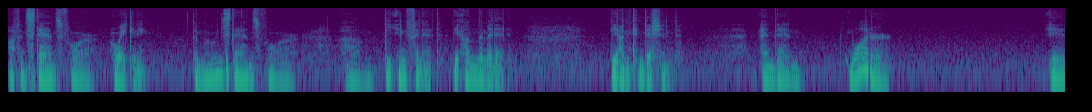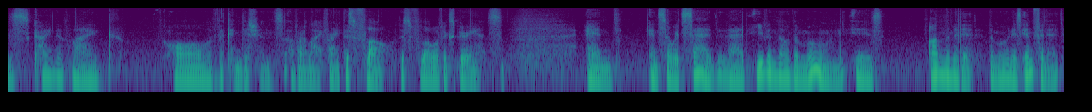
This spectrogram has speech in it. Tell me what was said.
often stands for awakening. The moon stands for um, the infinite, the unlimited, the unconditioned. And then water is kind of like all of the conditions of our life, right? This flow, this flow of experience. And and so it's said that even though the moon is unlimited, the moon is infinite,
